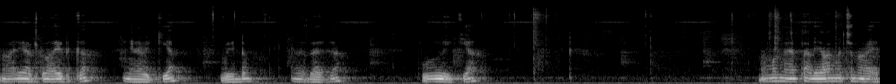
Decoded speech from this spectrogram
നാല് അടുത്തതായി എടുക്കുക. ഇങ്ങനെ വയ്ക്കുക വീണ്ടും ഇതാക്കുക. പൂവ് വയ്ക്കുക. നമ്മൾ നേരത്തെ അടയാളം വെച്ച നായ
